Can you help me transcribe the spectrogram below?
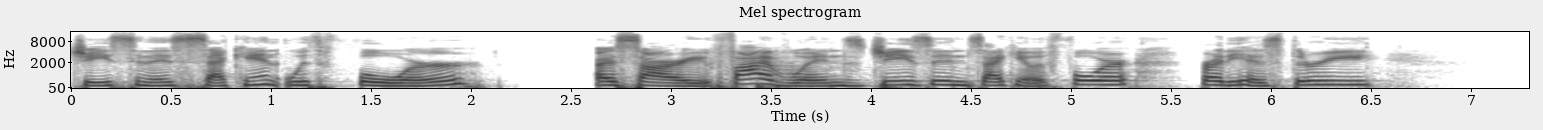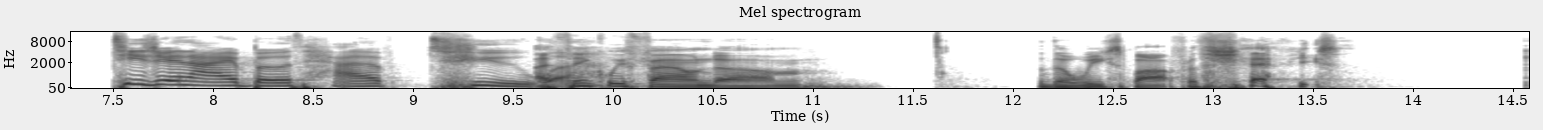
Jason is second with four. Uh, sorry, five wins. Jason second with four. Freddie has three. TJ and I both have two. I think we found um, the weak spot for the Chevys.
